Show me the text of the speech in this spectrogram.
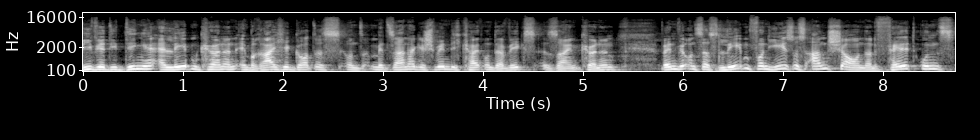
wie wir die Dinge erleben können im Bereiche Gottes und mit seiner Geschwindigkeit unterwegs sein können. Wenn wir uns das Leben von Jesus anschauen, dann fällt uns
